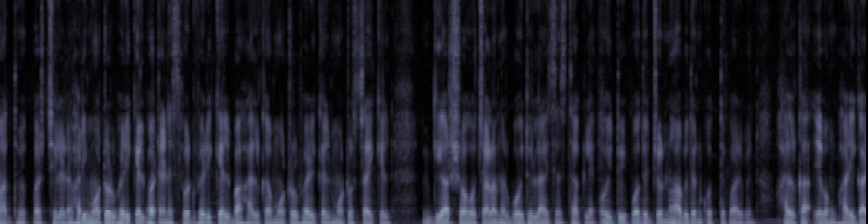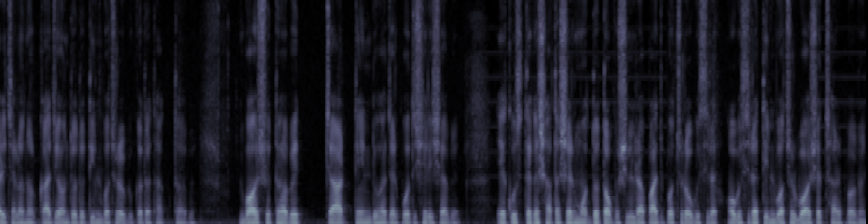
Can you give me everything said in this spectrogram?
মাধ্যমিক পাস ছেলেরা। ভারী মোটর ভেহিকেল বা ট্রান্সপোর্ট ভেহিকেল বা হালকা মোটর ভেহিকেল মোটর সাইকেল গিয়ার সহ চালানোর বৈধ লাইসেন্স থাকলে ওই দুই পদের জন্য আবেদন করতে পারবেন। হালকা এবং ভারী গাড়ি চালানোর কাজে অন্তত তিন বছর অভিজ্ঞতা থাকতে হবে। বয়স হতে হবে চার তিন দু হাজার পঁচিশের হিসাবে। একুশ থেকে সাতাশের মধ্যে তপশিলীরা পাঁচ বছর ওবিসিরা ওবিসিরা তিন বছর বয়সের ছাড় পাবেন।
